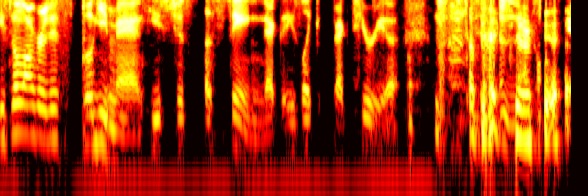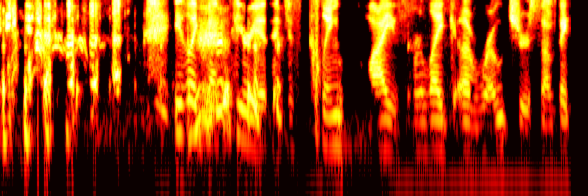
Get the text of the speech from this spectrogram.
he's no longer this boogeyman. He's just a thing that he's like bacteria. A bacteria. He's like bacteria that just clings to life, or like a roach or something.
